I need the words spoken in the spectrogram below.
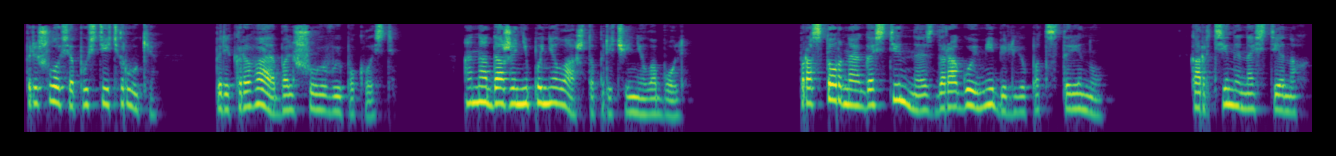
Пришлось опустить руки, прикрывая большую выпуклость. Она даже не поняла, что причинила боль. Просторная гостиная с дорогой мебелью под старину. Картины на стенах.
